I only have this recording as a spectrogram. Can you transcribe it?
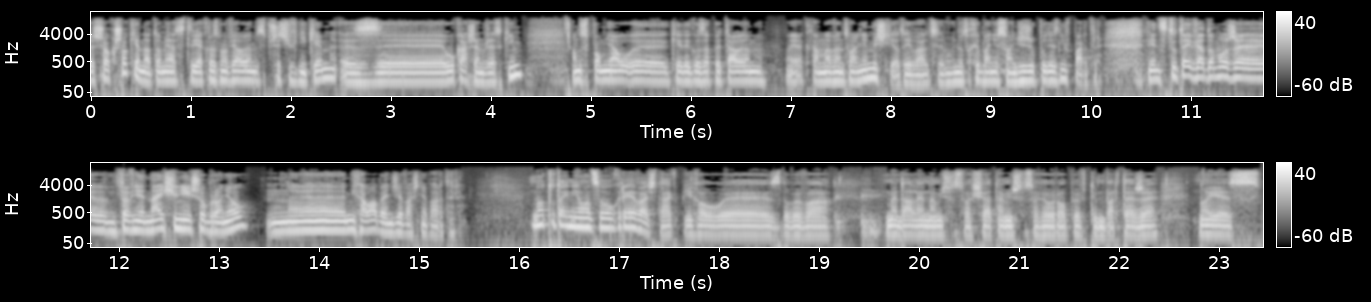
y, szok szokiem, natomiast jak rozmawiałem z przeciwnikiem, z y, Łukaszem Brzeskim, on wspomniał, y, kiedy go zapytałem, no, jak tam ewentualnie myśli o tej walce, mówi, no to chyba nie sądzi, że pójdę z nim w parter. Więc tutaj wiadomo, że pewnie najsilniejszą bronią Michała będzie właśnie parter. No tutaj nie ma co ukrywać, tak? Michał e, zdobywa medale na Mistrzostwach Świata, Mistrzostwach Europy w tym parterze. No jest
